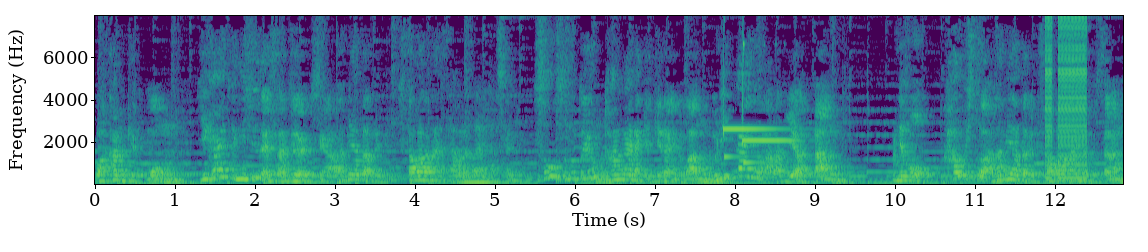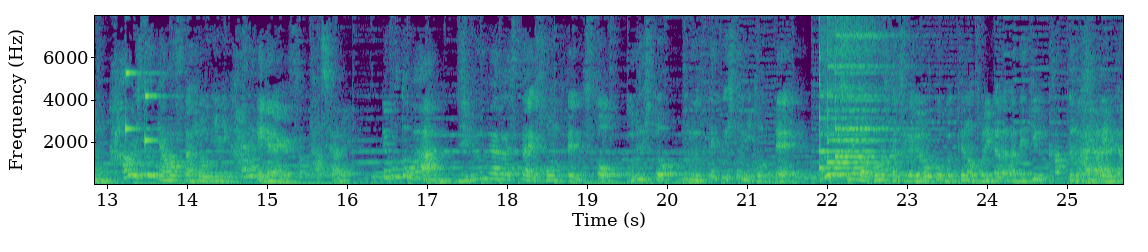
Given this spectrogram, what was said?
分かるけども、うん、意外と20代30代の人にアラビアータって伝わらない。伝わらない確かに。そうするとよく考えなきゃいけないのは、売りたいのアラビアータ、でも買う人はアラビアータで伝わらないんだとしたら、買う人に合わせた表現に変えなきゃいけないわけですよ。確かに。ってことは、うん、自分が出したいコンテンツと売る人、うん、売っていく人にとってどうすればこの人たちが喜ぶ手の取り方ができるかっていうのを真剣に考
